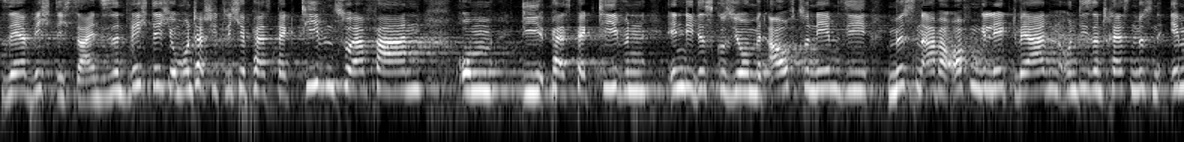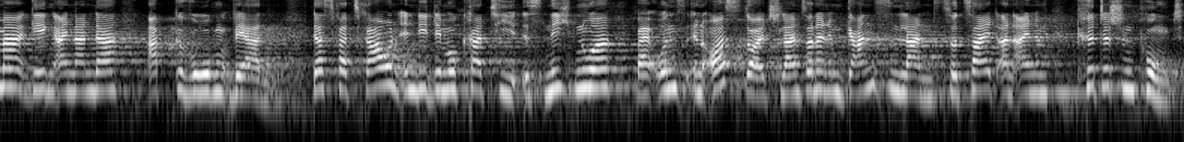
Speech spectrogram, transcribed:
sehr wichtig sein. Sie sind wichtig, um unterschiedliche Perspektiven zu erfahren, um die Perspektiven in die Diskussion mit aufzunehmen. Sie müssen aber offengelegt werden, und diese Interessen müssen immer gegeneinander abgewogen werden. Das Vertrauen in die Demokratie ist nicht nur bei uns in Ostdeutschland, sondern im ganzen Land zurzeit an einem kritischen Punkt.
